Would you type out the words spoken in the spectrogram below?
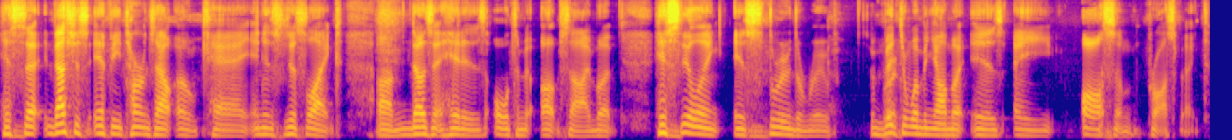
his set, that's just if he turns out okay, and it's just like um, doesn't hit his ultimate upside. But his ceiling is through the roof. Victor Wembanyama is a awesome prospect.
